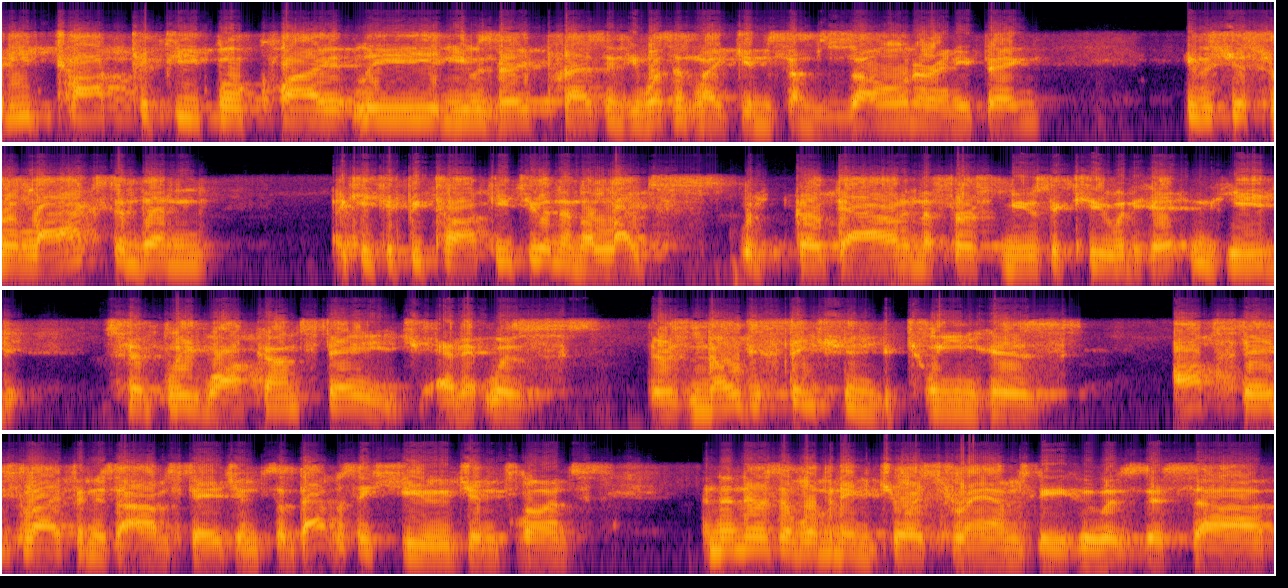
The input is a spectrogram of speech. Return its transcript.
And he talked to people quietly, and he was very present. He wasn't like in some zone or anything. He was just relaxed, and then like he could be talking to you, and then the lights would go down, and the first music cue would hit, and he'd simply walk on stage, and it was there's no distinction between his offstage life and his onstage, and so that was a huge influence. And then there's a woman named Joyce Ramsey who was this, uh,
